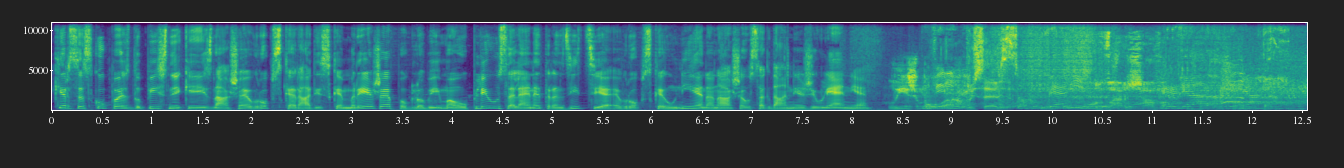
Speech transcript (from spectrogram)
kjer se skupaj z dopisniki iz naše evropske radijske mreže poglobimo v vpliv zelene tranzicije Evropske unije na naše vsakdanje življenje. Lisboa, Bruselj, Varšava.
